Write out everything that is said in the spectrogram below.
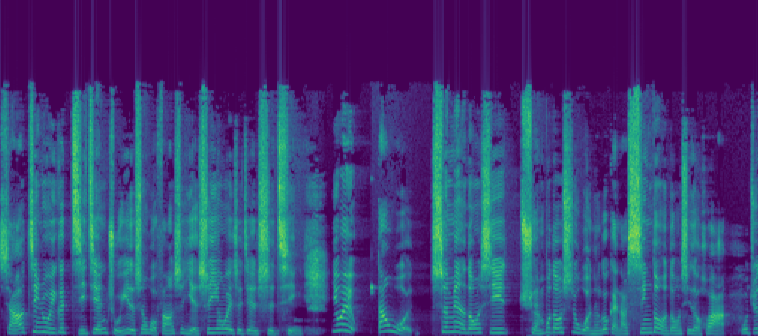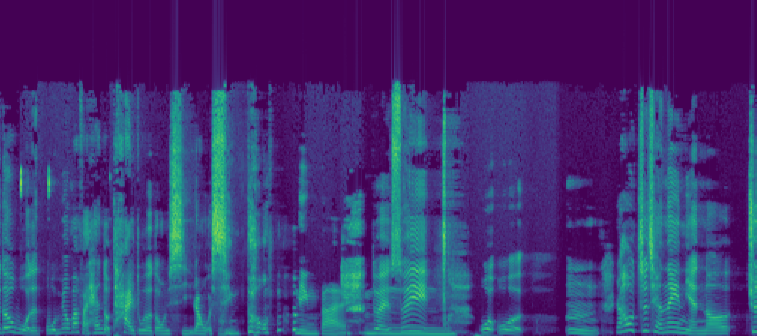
想要进入一个极简主义的生活方式，也是因为这件事情。因为当我身边的东西全部都是我能够感到心动的东西的话，我觉得我的我没有办法 handle 太多的东西让我心动。明白？对，所以我我嗯，然后之前那一年呢，就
